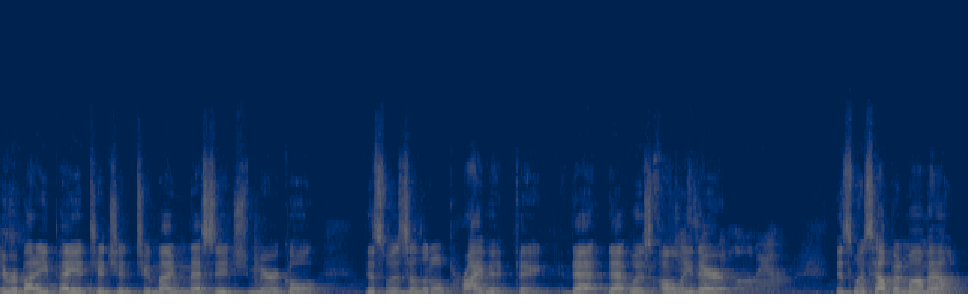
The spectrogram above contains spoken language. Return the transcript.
everybody pay attention to my message miracle. This was a little private thing that, that was only Just there. helping mom out. This was helping mom out.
